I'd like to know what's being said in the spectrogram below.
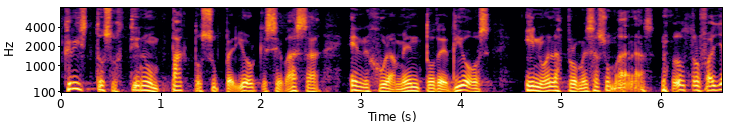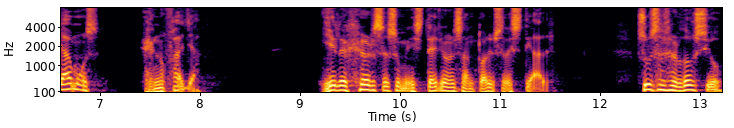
Cristo sostiene un pacto superior que se basa en el juramento de Dios y no en las promesas humanas. Nosotros fallamos, Él no falla. Y Él ejerce su ministerio en el santuario celestial. Su sacerdocio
